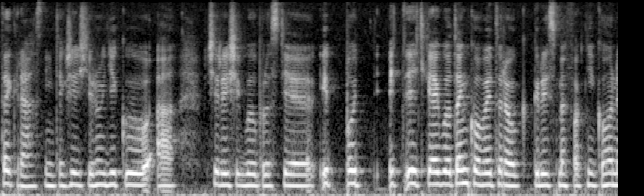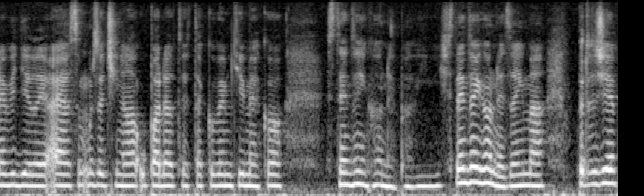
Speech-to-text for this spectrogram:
to je krásný. Takže ještě jednou děkuji a včerejšek byl prostě i, po, i teďka, jak byl ten covid rok, kdy jsme fakt nikoho neviděli a já jsem už začínala upadat takovým tím jako stejně to nikoho nebaví, stejně to nikoho nezajímá, protože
